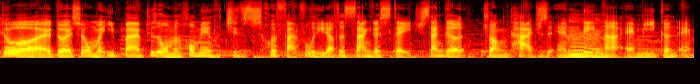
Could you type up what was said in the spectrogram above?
对 对，所以我们一般就是我们后面其实会反复提到这三个 stage 三个状态，就是 M 零啊、M 一跟 M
